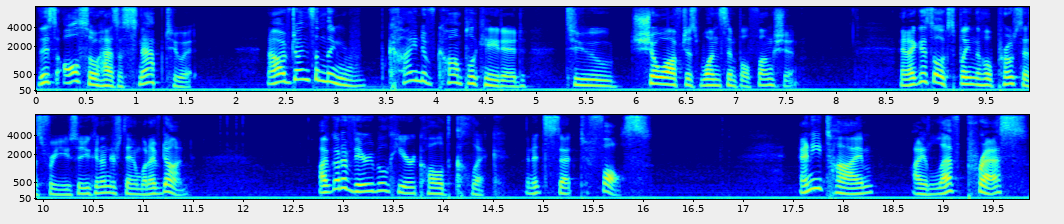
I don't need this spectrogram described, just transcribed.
This also has a snap to it. Now I've done something kind of complicated to show off just one simple function. And I guess I'll explain the whole process for you so you can understand what I've done. I've got a variable here called click, and it's set to false. Anytime I left press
